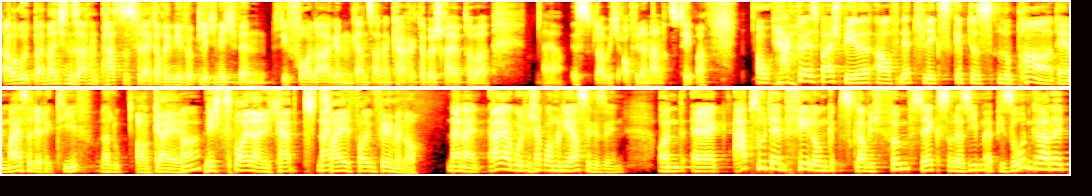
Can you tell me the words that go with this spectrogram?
Aber gut, bei manchen Sachen passt es vielleicht auch irgendwie wirklich nicht, wenn die Vorlage einen ganz anderen Charakter beschreibt, aber naja, ist, glaube ich, auch wieder ein anderes Thema. Oh, aktuelles Beispiel, auf Netflix gibt es Lupin, der Meisterdetektiv. Oder Lu Oh, geil. Nicht spoilern, ich habe zwei Folgen Filme noch. Nein, nein. Ah ja, gut, ich habe auch nur die erste gesehen. Und äh, absolute Empfehlung gibt es, glaube ich, fünf, sechs oder sieben Episoden gerade.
